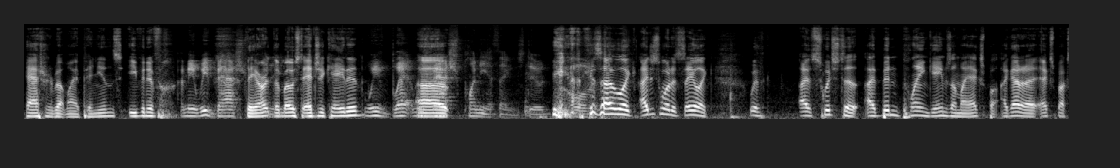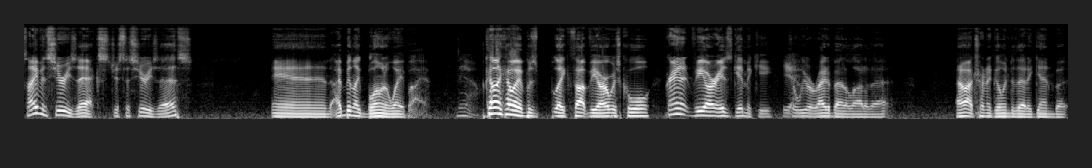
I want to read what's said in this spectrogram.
passionate about my opinions, even if I mean we've bashed. they aren't the most educated. We've bla- we've Uh, bashed plenty of things, dude. Yeah, because it. I'm like I just want to say like, with I've switched to I've been playing games on my Xbox. I got an Xbox, not even Series X, just a Series S, and I've been like blown away by it. yeah. kind of like how I was like thought VR was cool. Granted, VR is gimmicky, Yeah. so we were right about a lot of that. I'm not trying to go into that again, but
